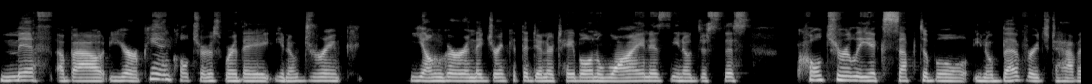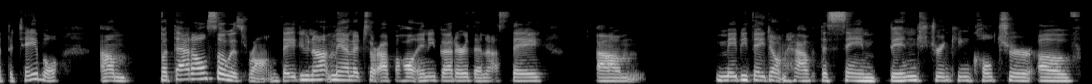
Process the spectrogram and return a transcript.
myth about European cultures where they you know drink younger and they drink at the dinner table and wine is you know just this culturally acceptable, you know, beverage to have at the table. Um, but that also is wrong. They do not manage their alcohol any better than us. They um, maybe they don't have the same binge drinking culture of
